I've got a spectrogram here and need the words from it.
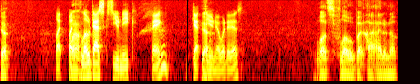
yeah. But but Wow. Flodesk's unique thing, get Yeah. do you know what it is? Well, it's flow, but I, I don't know.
